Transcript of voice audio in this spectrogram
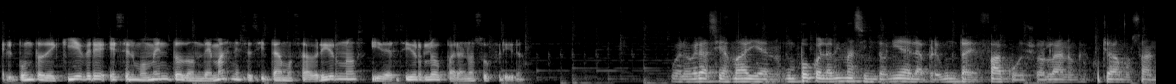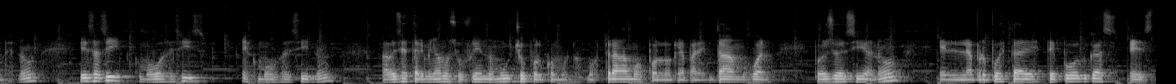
El punto de quiebre es el momento donde más necesitamos abrirnos y decirlo para no sufrir. Bueno, gracias Marian. Un poco en la misma sintonía de la pregunta de Facu de Jorlano que escuchábamos antes, ¿no? Es así, como vos decís, es como vos decís, ¿no? A veces terminamos sufriendo mucho por cómo nos mostramos, por lo que aparentamos, bueno, por eso decía, ¿no? La propuesta de este podcast es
